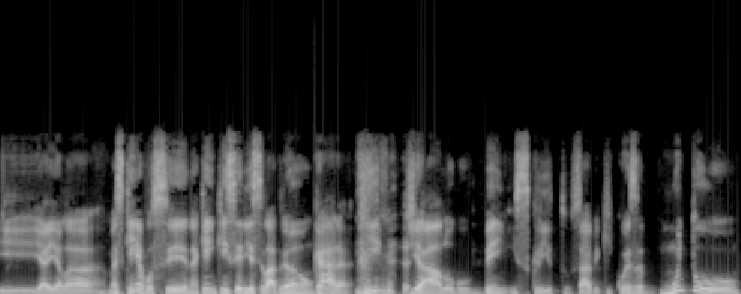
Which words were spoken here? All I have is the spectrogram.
e aí ela. Mas quem é você, né? Quem, quem seria esse ladrão? Cara, que diálogo bem escrito, sabe? Que coisa muito.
